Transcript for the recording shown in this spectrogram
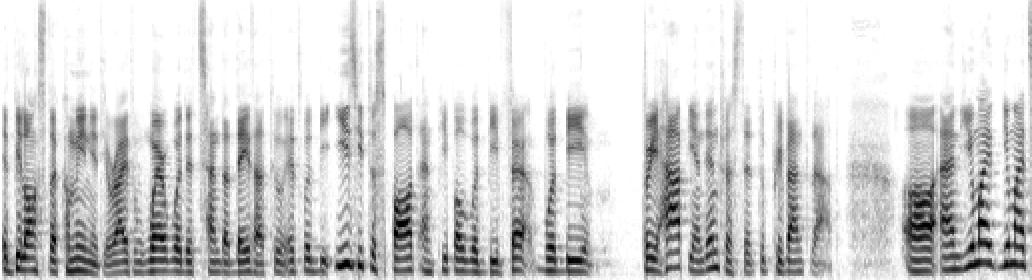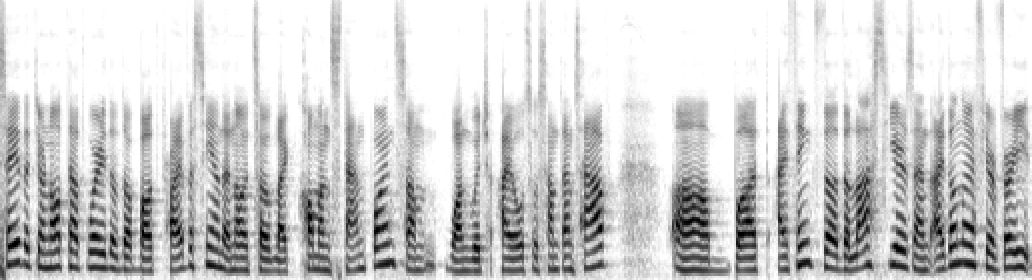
it belongs to the community, right? Where would it send that data to? It would be easy to spot, and people would be, would be very happy and interested to prevent that. Uh, and you might you might say that you're not that worried about privacy, and I know it's a like common standpoint, some one which I also sometimes have. Uh, but I think the, the last years, and I don't know if you're very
